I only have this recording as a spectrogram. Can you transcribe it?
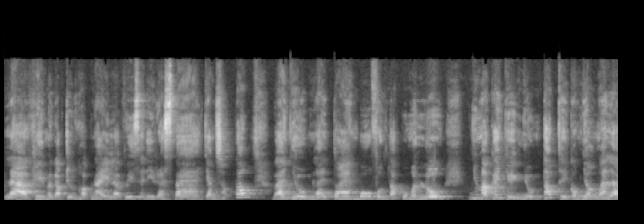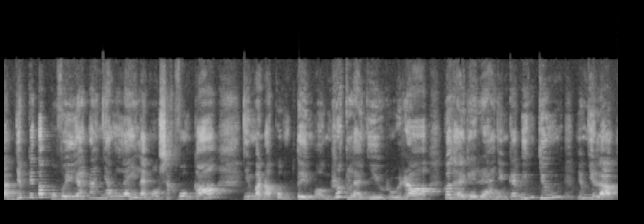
là khi mà gặp trường hợp này là Vi sẽ đi ra spa chăm sóc tóc và nhuộm lại toàn bộ phần tóc của mình luôn. Nhưng mà cái chuyện nhuộm tóc thì công nhận á, là giúp cái tóc của Vi á, nó nhanh lấy lại màu sắc vốn có nhưng mà nó cũng tiềm ẩn rất là nhiều rủi ro có thể gây ra những cái biến chứng giống như là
